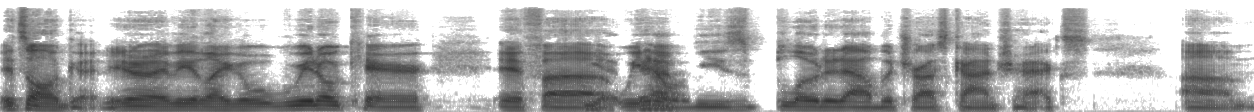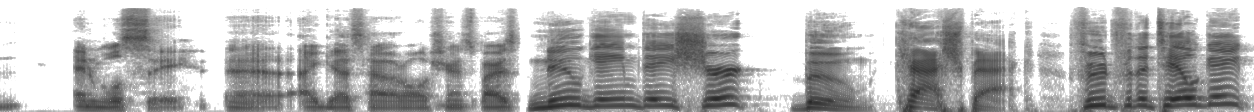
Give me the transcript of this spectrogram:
It's all good. You know what I mean? Like we don't care if uh, yeah, we have don't. these bloated albatross contracts. Um, and we'll see. Uh, I guess how it all transpires. New game day shirt, boom, cashback. Food for the tailgate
